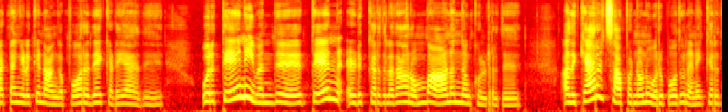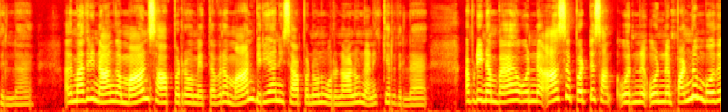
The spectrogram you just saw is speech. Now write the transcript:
கட்டங்களுக்கு நாங்கள் போகிறதே கிடையாது. ஒரு தேனி வந்து தேன் எடுக்கிறதுல தான் ரொம்ப ஆனந்தம் கொள்வது அது கேரட் சாப்பிட்ணுன்னு ஒருபோதும் நினைக்கிறதில்ல. அது மாதிரி நாங்கள் மான் சாப்பிட்றோமே தவிர மான் பிரியாணி சாப்பிட்ணுன்னு ஒரு நாளும் நினைக்கிறதில்ல. அப்படி நம்ம ஒன்று ஆசைப்பட்டு சந் ஒன்று ஒன்று பண்ணும்போது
